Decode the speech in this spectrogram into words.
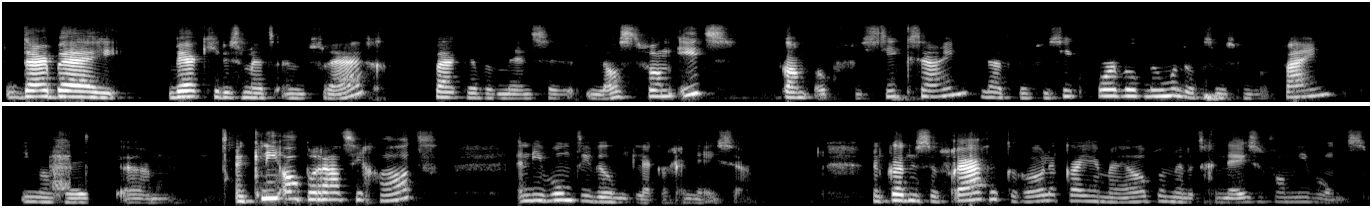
daarbij werk je dus met een vraag. Vaak hebben mensen last van iets kan ook fysiek zijn. Laat ik een fysiek voorbeeld noemen, dat is misschien wel fijn. Iemand heeft um, een knieoperatie gehad en die wond die wil niet lekker genezen. Dan kunnen ze vragen, Carola, kan je mij helpen met het genezen van die wond?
